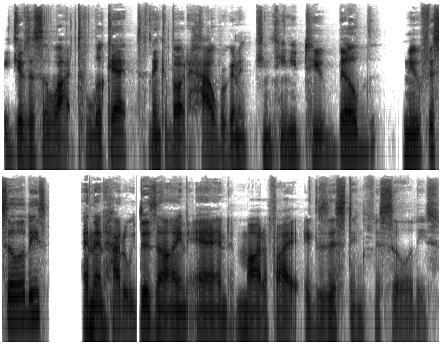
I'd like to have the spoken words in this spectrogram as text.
It gives us a lot to look at to think about how we're going to continue to build new facilities and then how do we design and modify existing facilities?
